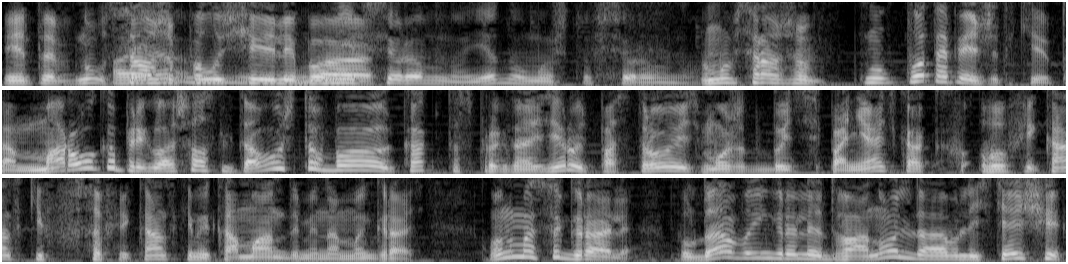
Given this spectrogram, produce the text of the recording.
Это, ну, А сразу я- же получили Мне бы... все равно. Я думаю, что все равно. Ну, мы сразу же, ну, вот опять же таки, там, Марокко приглашался для того, чтобы как-то спрогнозировать, построить, может быть, понять, как в африканских, с африканскими командами нам играть. Вон мы сыграли. Да, выиграли 2-0, да, блестящий.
